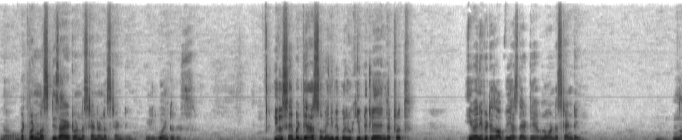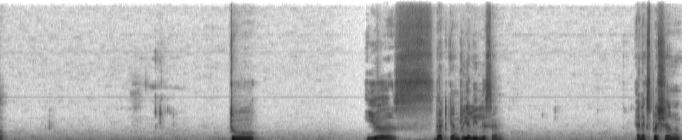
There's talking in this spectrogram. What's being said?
Now, but one must desire to understand understanding. We'll go into this. You will say, but there are so many people who keep declaring the truth, even if it is obvious that they have no understanding. No. To ears that can really listen, an expression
